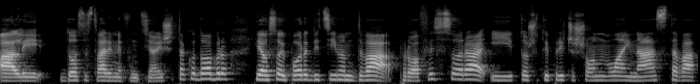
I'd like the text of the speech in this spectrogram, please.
ali dosta stvari ne funkcioniše tako dobro. Ja u svojoj porodici imam dva profesora i to što ti pričaš online nastava,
